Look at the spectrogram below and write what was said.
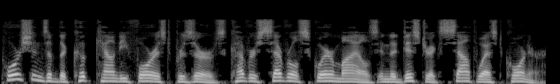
Portions of the Cook County Forest Preserves cover several square miles in the district's southwest corner.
